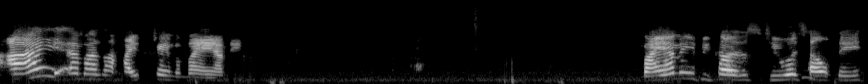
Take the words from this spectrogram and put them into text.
I am on the hype train of Miami. Miami because Tua's healthy,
